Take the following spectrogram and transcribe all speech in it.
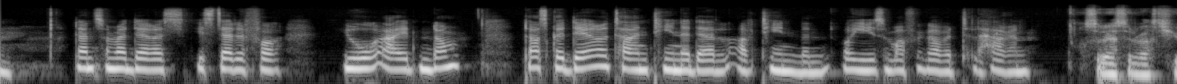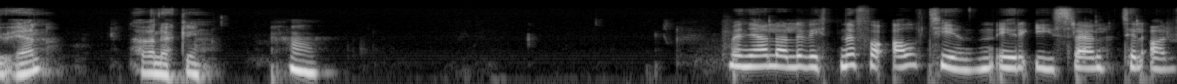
den som er deres i stedet for jordeiendom, da skal dere ta en tiendedel av tienden og gi som offergave til Herren. så leser du vers 21. Her er nøkkelen. Hmm. Men jeg lar levitene få all tienden i Israel til arv.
